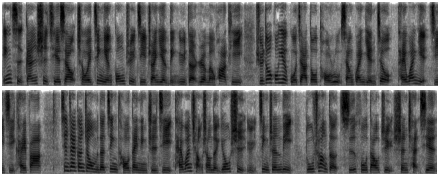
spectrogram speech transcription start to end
因此，干式切削成为近年工具机专业领域的热门话题。许多工业国家都投入相关研究，台湾也积极开发。现在跟着我们的镜头带您直及台湾厂商的优势与竞争力，独创的磁浮刀具生产线。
